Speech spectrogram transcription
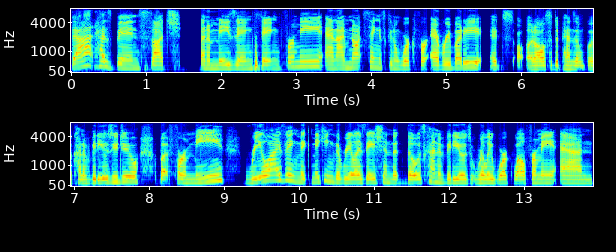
that has been such an amazing thing for me and i'm not saying it's going to work for everybody it's it also depends on what kind of videos you do but for me realizing make, making the realization that those kind of videos really work well for me and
